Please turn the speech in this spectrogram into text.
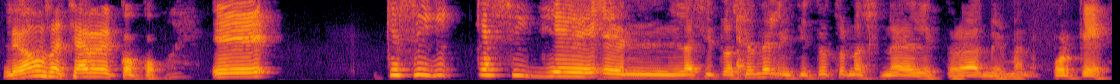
le vamos a echar el coco. Eh, ¿qué, sigue, ¿Qué sigue en la situación del Instituto Nacional Electoral, mi hermano? Porque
